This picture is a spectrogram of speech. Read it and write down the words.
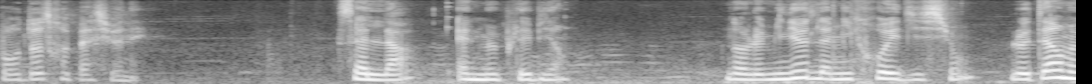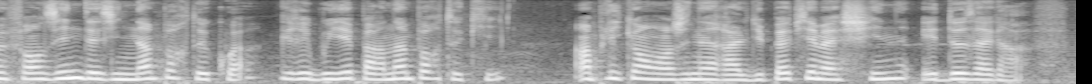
pour d'autres passionnés. Celle-là, elle me plaît bien. Dans le milieu de la micro-édition, le terme fanzine désigne n'importe quoi, gribouillé par n'importe qui, impliquant en général du papier machine et deux agrafes.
